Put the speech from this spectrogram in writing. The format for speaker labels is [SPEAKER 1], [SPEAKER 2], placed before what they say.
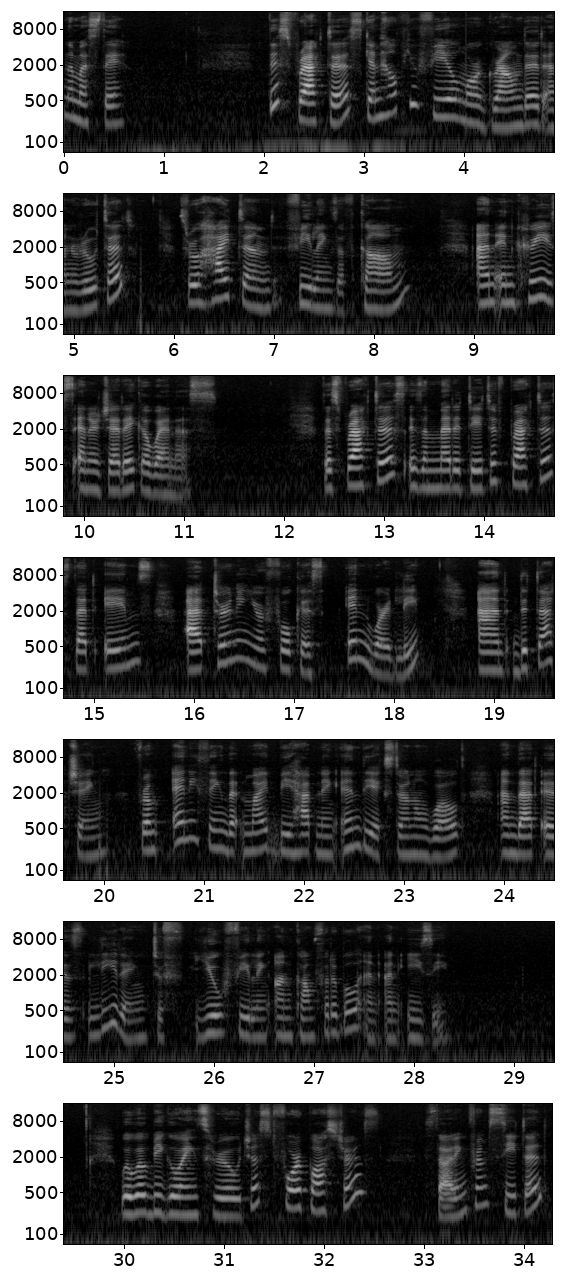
[SPEAKER 1] Namaste. This practice can help you feel more grounded and rooted through heightened feelings of calm and increased energetic awareness. This practice is a meditative practice that aims at turning your focus inwardly and detaching from anything that might be happening in the external world and that is leading to you feeling uncomfortable and uneasy. We will be going through just four postures, starting from seated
